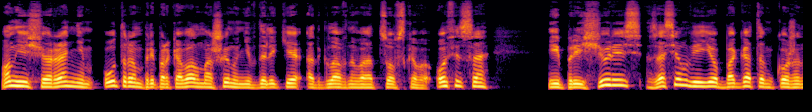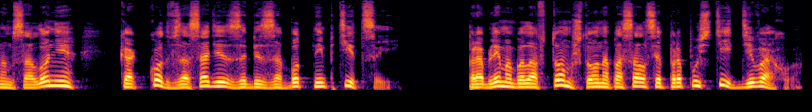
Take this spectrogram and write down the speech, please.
Он еще ранним утром припарковал машину невдалеке от главного отцовского офиса и, прищурясь, засел в ее богатом кожаном салоне, как кот в засаде за беззаботной птицей. Проблема была в том, что он опасался пропустить деваху.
